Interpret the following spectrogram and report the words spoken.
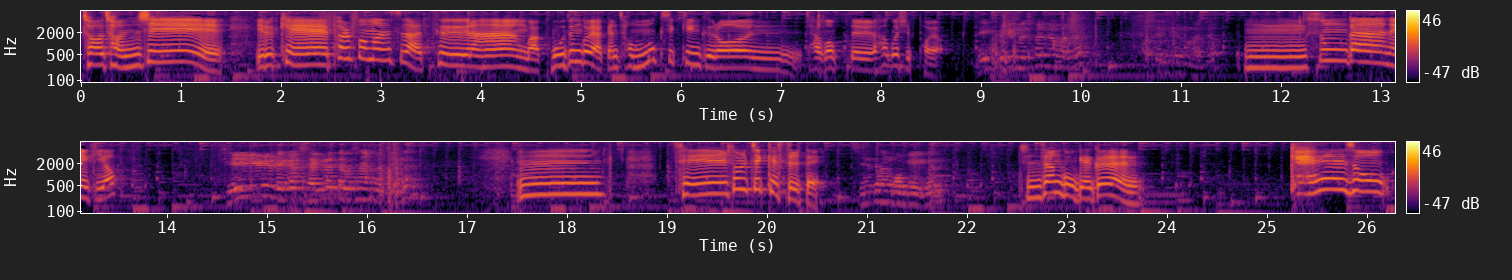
저 전시 이렇게 퍼포먼스 아트랑 막 모든 걸 약간 접목시킨 그런 작업들 하고 싶어요. 내 그림을 설명하면 어떻게 설명하죠? 음, 순간의 기억? 제일 내가 잘 그렸다고 생각할 때는 음, 제일 솔직했을 때. 진상 고객은 진상 고객은 계속,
